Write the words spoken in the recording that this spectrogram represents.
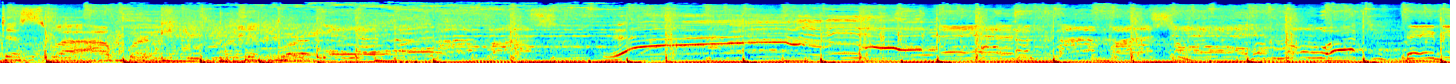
That's why I work and work. Baby, work it,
